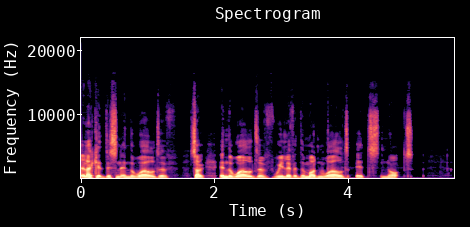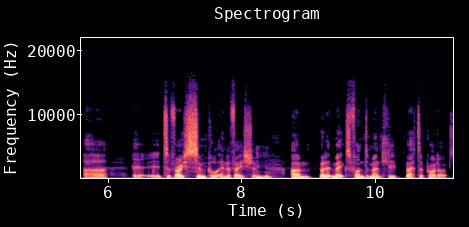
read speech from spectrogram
like, it, listen, in the world of so in the world of we live in the modern world, it's not. Uh, it's a very simple innovation. Um, but it makes fundamentally better products.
